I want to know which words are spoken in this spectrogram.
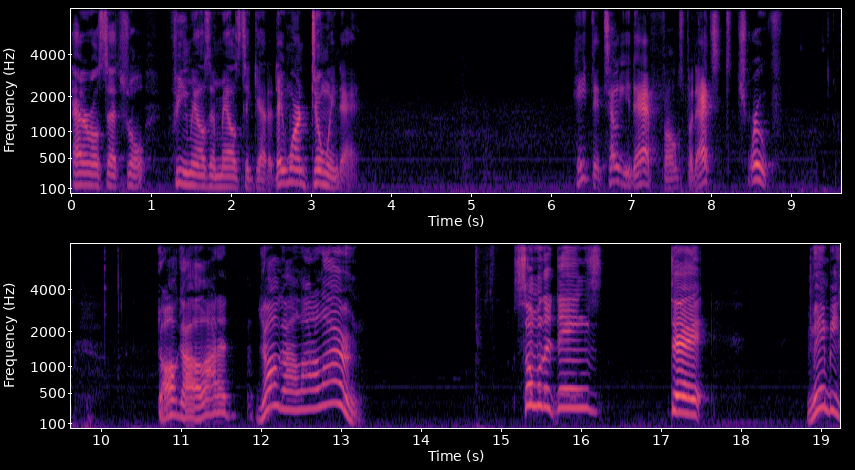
heterosexual females and males together. They weren't doing that. Hate to tell you that, folks, but that's the truth. Y'all got a lot of y'all got a lot to learn. Some of the things that maybe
